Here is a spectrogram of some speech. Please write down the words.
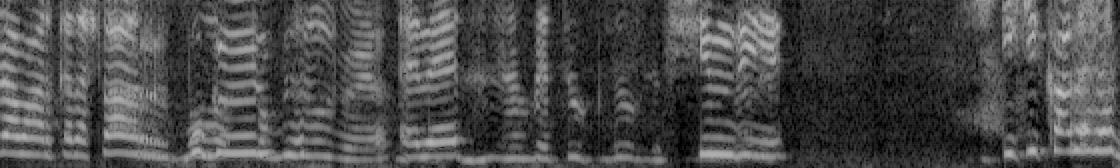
Merhaba arkadaşlar. Bugün çok güzel oluyor ya. evet Evet çok güzel oluyor. şimdi iki kamera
